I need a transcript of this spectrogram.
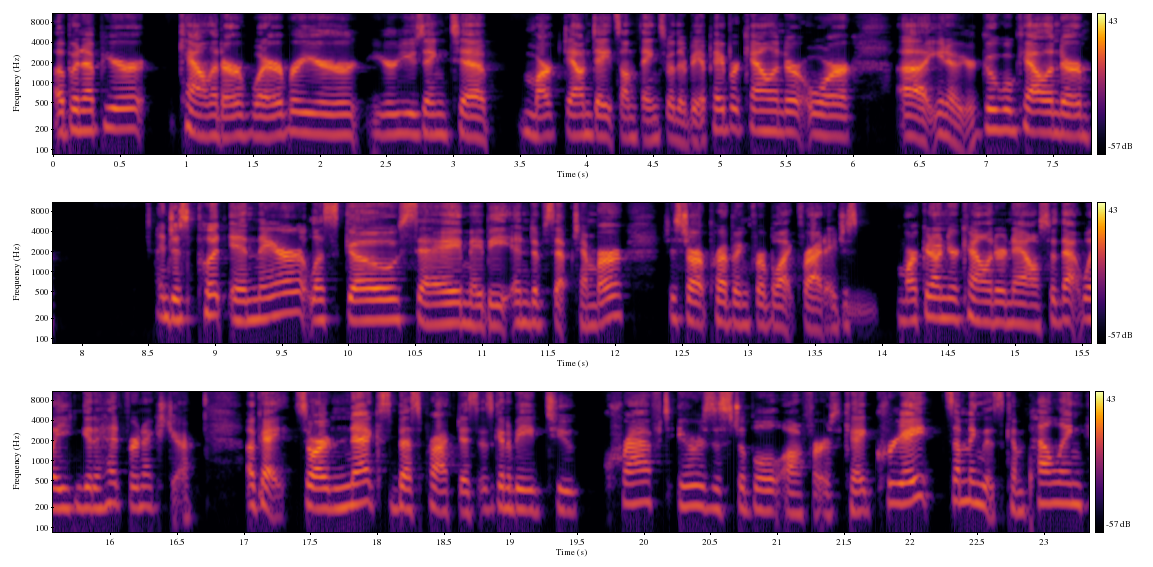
Open up your calendar whatever you're you're using to mark down dates on things whether it be a paper calendar or uh, you know your google calendar and just put in there let's go say maybe end of september to start prepping for black friday. Just mark it on your calendar now so that way you can get ahead for next year. Okay so our next best practice is going to be to craft irresistible offers. Okay. Create something that's compelling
